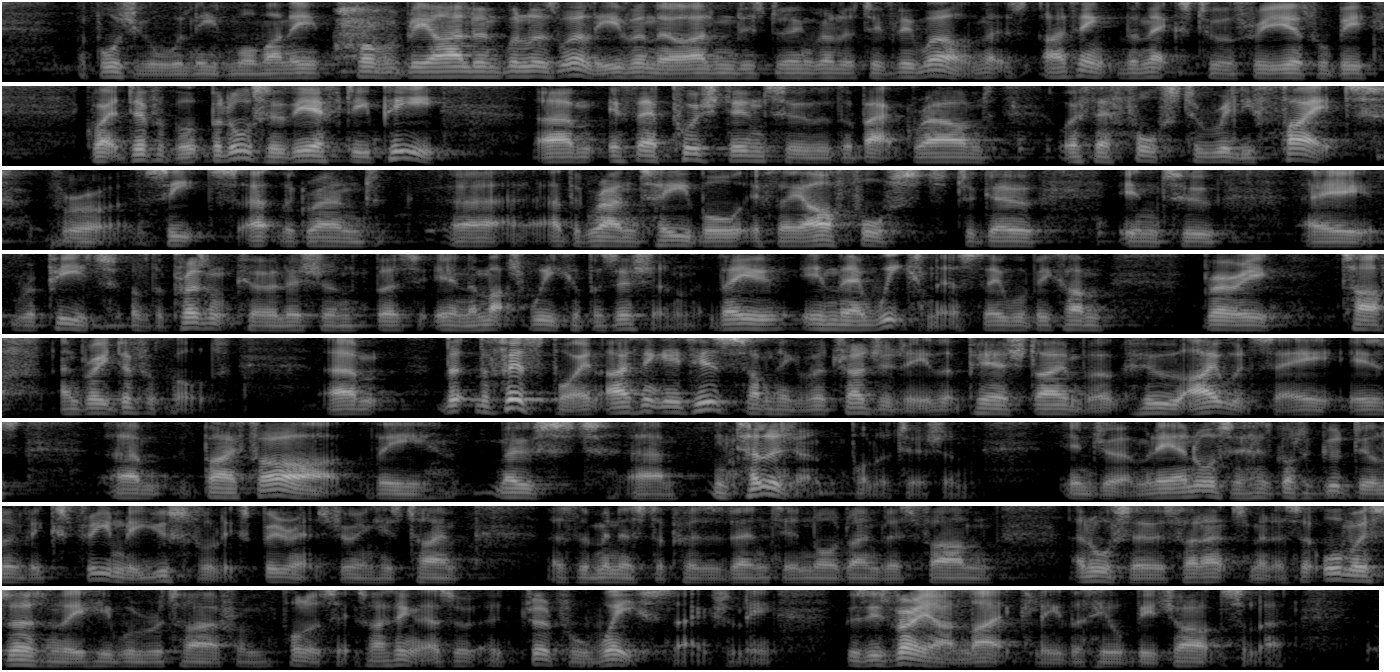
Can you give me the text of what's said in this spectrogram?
Portugal will need more money. Probably Ireland will as well, even though Ireland is doing relatively well. I think the next two or three years will be quite difficult, but also the FDP um, if they're pushed into the background or if they're forced to really fight for seats at the grand uh, at the grand table, if they are forced to go into a repeat of the present coalition, but in a much weaker position, they, in their weakness, they will become very tough and very difficult. Um, the, the fifth point, I think it is something of a tragedy that Peer Steinbrück, who I would say is um, by far the most um, intelligent politician in Germany and also has got a good deal of extremely useful experience during his time as the Minister President in Nordrhein-Westfalen and also as finance minister. Almost certainly he will retire from politics. I think that's a, a dreadful waste, actually, because it's very unlikely that he'll be Chancellor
